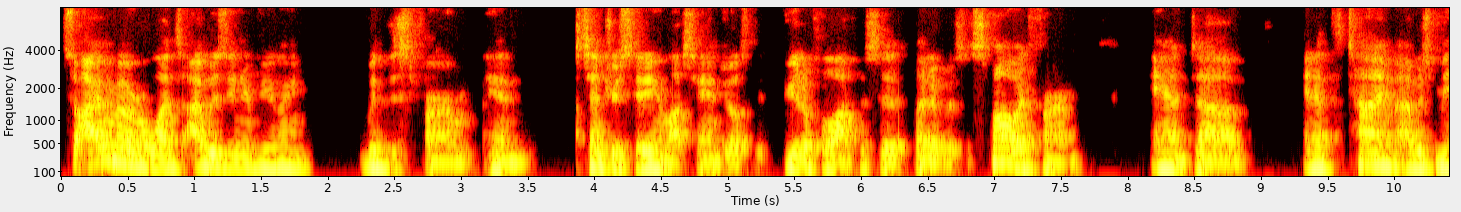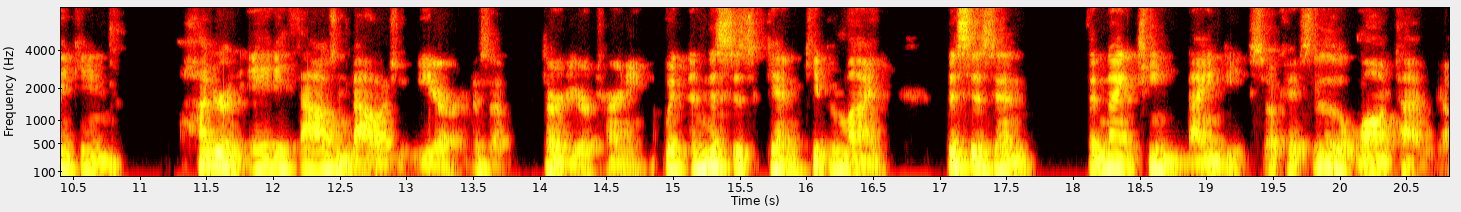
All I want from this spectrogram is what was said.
So I remember once I was interviewing with this firm in Century City in Los Angeles, beautiful offices, but it was a smaller firm. And um, and at the time, I was making one hundred eighty thousand dollars a year as a third year attorney. And this is again, keep in mind, this is in the 1990s. Okay, so this is a long time ago.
